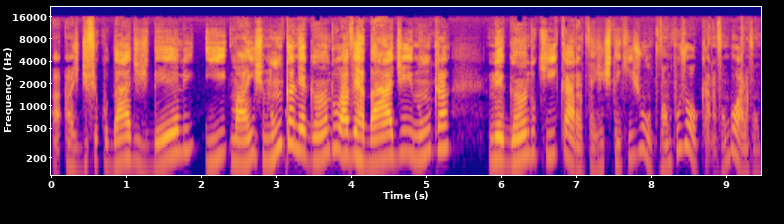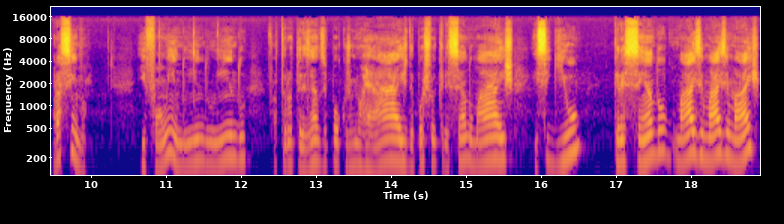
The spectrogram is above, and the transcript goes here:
a- as dificuldades dele, e mas nunca negando a verdade e nunca negando que, cara, a gente tem que ir junto, vamos pro jogo, cara, vamos embora, vamos pra cima. E fomos indo, indo, indo, faturou 300 e poucos mil reais, depois foi crescendo mais e seguiu crescendo mais e mais e mais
